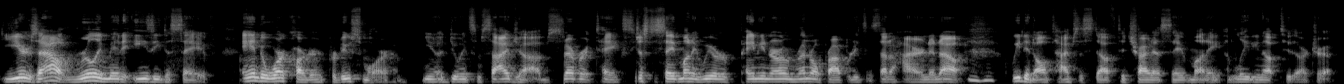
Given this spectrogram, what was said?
years out really made it easy to save and to work harder and produce more you know doing some side jobs whatever it takes just to save money. We were painting our own rental properties instead of hiring it out. Mm-hmm. we did all types of stuff to try to save money leading up to our trip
